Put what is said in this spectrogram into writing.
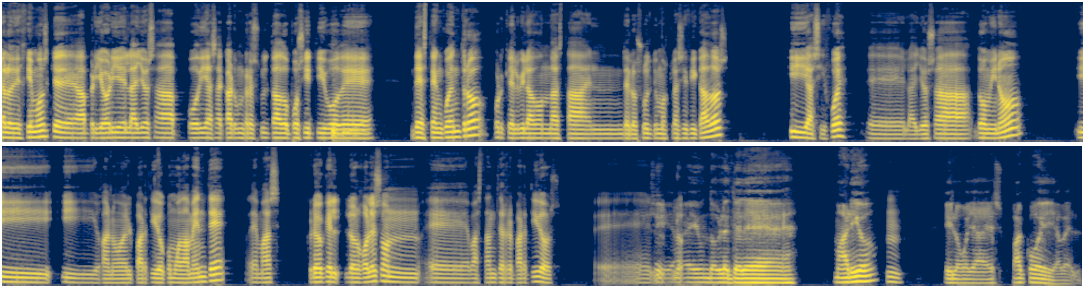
Ya lo dijimos que a priori el Ayosa podía sacar un resultado positivo de, de este encuentro, porque el Viladonda está en, de los últimos clasificados. Y así fue. Eh, el Ayosa dominó y, y ganó el partido cómodamente. Además, creo que los goles son eh, bastante repartidos. Eh, lo- hay un doblete de Mario. Mm. Y luego ya es Paco y Abel.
